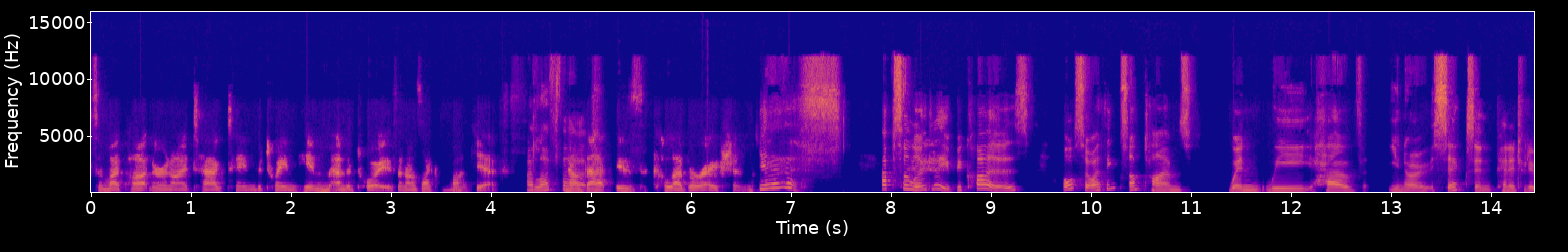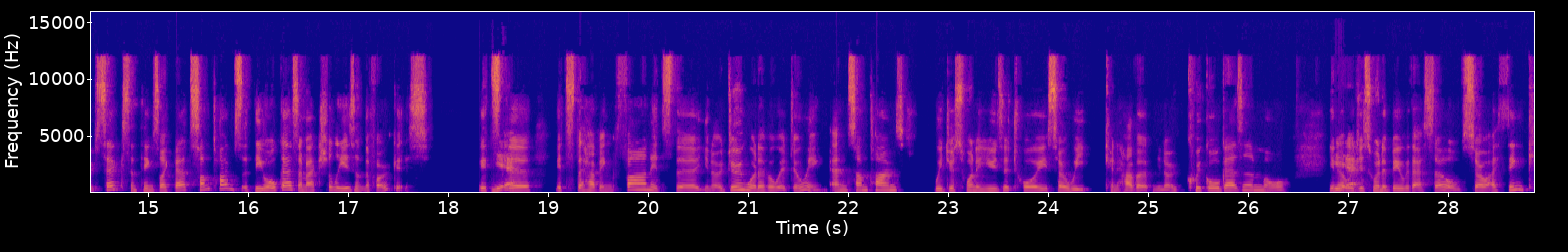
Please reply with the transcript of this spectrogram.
So my partner and I tag team between him and the toys. And I was like, fuck yes. I love that. Now that is collaboration. Yes, absolutely. Because also, I think sometimes when we have, you know, sex and penetrative sex and things like that, sometimes the orgasm actually isn't the focus. It's yeah. the it's the having fun, it's the, you know, doing whatever we're doing. And sometimes we just want to use a toy so we can have a, you know, quick orgasm or, you know, yeah. we just want to be with ourselves. So I think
